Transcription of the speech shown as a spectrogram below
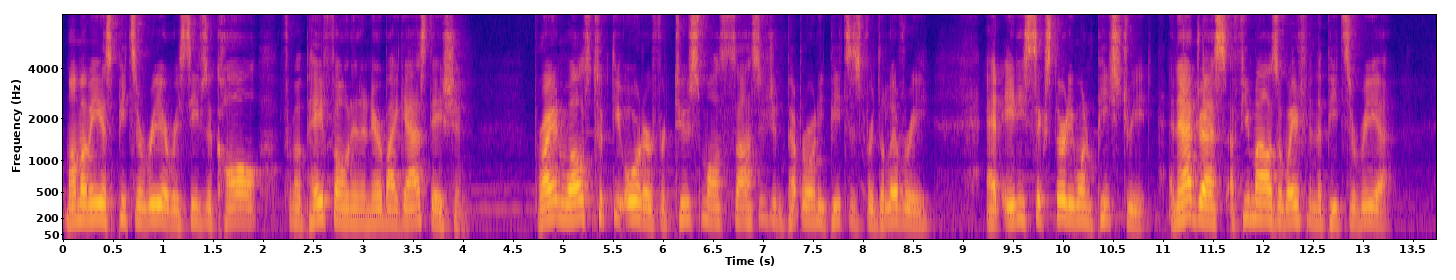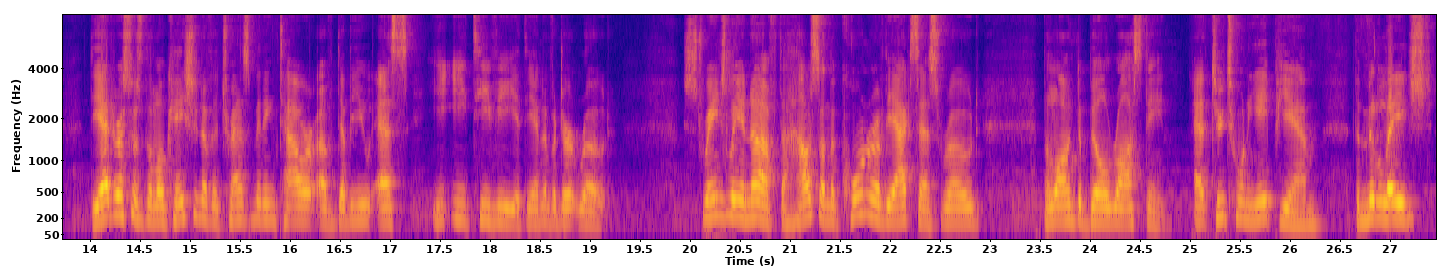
Mamma Mia's Pizzeria receives a call from a payphone in a nearby gas station. Brian Wells took the order for two small sausage and pepperoni pizzas for delivery at 8631 Peach Street, an address a few miles away from the pizzeria. The address was the location of the transmitting tower of WSEE TV at the end of a dirt road. Strangely enough, the house on the corner of the access road belonged to Bill Rothstein. At 2:28 p.m., the middle-aged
